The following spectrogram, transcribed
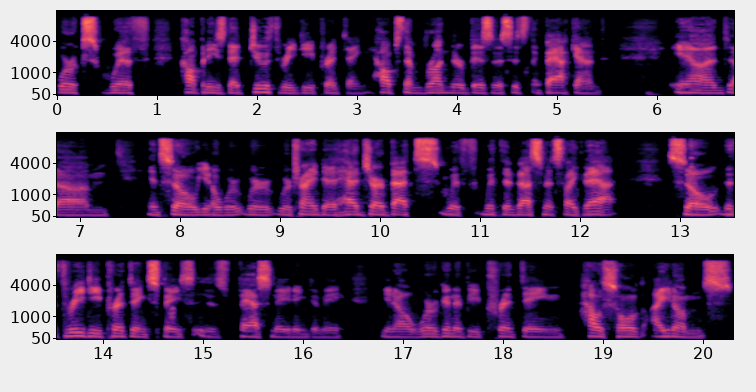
works with companies that do 3D printing, helps them run their business. It's the back end, and um, and so you know we're we're we're trying to hedge our bets with with investments like that. So the 3D printing space is fascinating to me you know we're going to be printing household items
